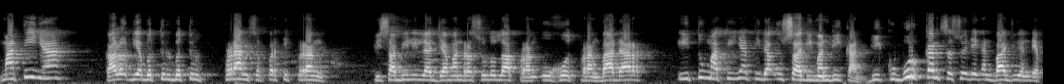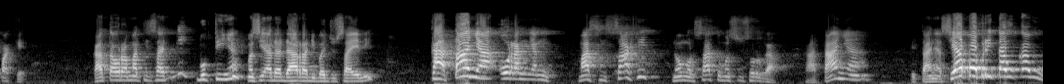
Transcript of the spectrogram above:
Matinya kalau dia betul-betul perang seperti perang Fisabilillah zaman Rasulullah, perang Uhud, perang Badar, itu matinya tidak usah dimandikan, dikuburkan sesuai dengan baju yang dia pakai. Kata orang mati sahid, nih buktinya masih ada darah di baju saya ini. Katanya orang yang masih sakit nomor satu masuk surga. Katanya, ditanya siapa beritahu kamu?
